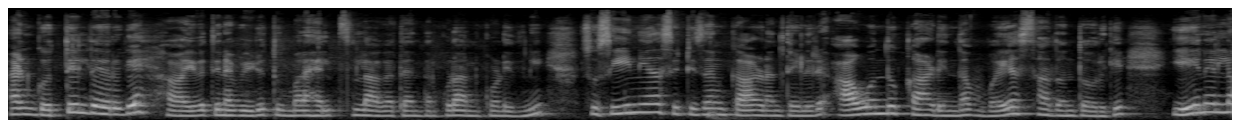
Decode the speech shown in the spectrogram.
ಆ್ಯಂಡ್ ಗೊತ್ತಿಲ್ಲದವ್ರಿಗೆ ಇವತ್ತಿನ ವೀಡಿಯೋ ತುಂಬಾ ಹೆಲ್ಪ್ಫುಲ್ ಆಗುತ್ತೆ ಅಂತ ಕೂಡ ಅಂದ್ಕೊಂಡಿದ್ದೀನಿ ಸೊ ಸೀನಿಯರ್ ಸಿಟಿಸನ್ ಕಾರ್ಡ್ ಅಂತ ಹೇಳಿದರೆ ಆ ಒಂದು ಕಾರ್ಡಿಂದ ವಯಸ್ಸಾದಂಥವ್ರಿಗೆ ಏನೆಲ್ಲ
